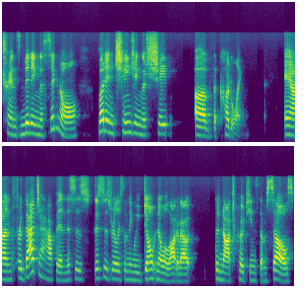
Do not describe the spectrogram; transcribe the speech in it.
transmitting the signal, but in changing the shape of the cuddling. And for that to happen, this is this is really something we don't know a lot about the notch proteins themselves.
